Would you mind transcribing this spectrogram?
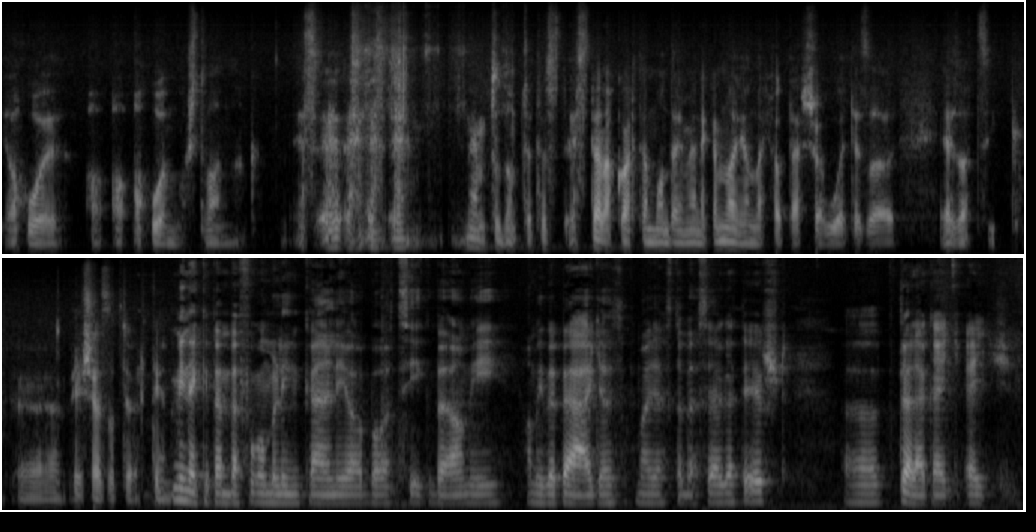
ahol, a, a, ahol most vannak. Ez, ez, ez, ez, nem tudom, tehát ezt, ezt el akartam mondani, mert nekem nagyon nagy hatással volt ez a, ez a cikk, és ez a történet. Mindenképpen be fogom linkelni abba a cikkbe, ami, amiben beágyazok majd ezt a beszélgetést. Tényleg egy, egy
